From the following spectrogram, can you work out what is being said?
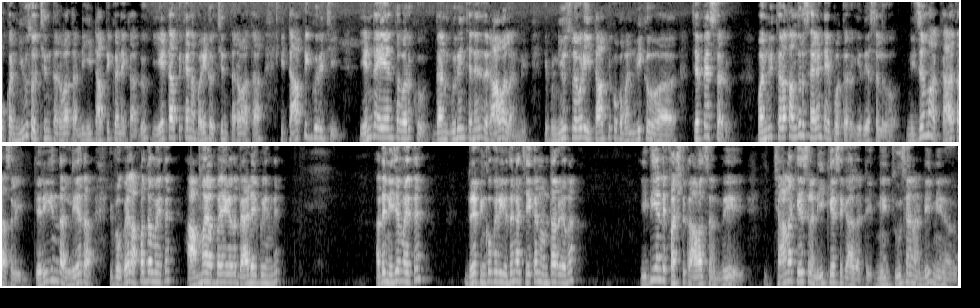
ఒక న్యూస్ వచ్చిన తర్వాత అండి ఈ టాపిక్ అనే కాదు ఏ టాపిక్ అయినా బయట వచ్చిన తర్వాత ఈ టాపిక్ గురించి ఎండ్ అయ్యేంత వరకు దాని గురించి అనేది రావాలండి. ఇప్పుడు న్యూస్లో కూడా ఈ టాపిక్ ఒక వన్ వీక్ చెప్పేస్తారు. వన్ వీక్ తర్వాత అందరూ సైలెంట్ అయిపోతారు. ఇది అసలు నిజమా కాదా? అసలు ఇది జరిగిందా లేదా? ఇప్పుడు ఒకవేళ అబద్ధం అయితే ఆ అమ్మాయి అబ్బాయి కదా బ్యాడ్ అయిపోయింది. అదే నిజమైతే రేపు ఇంకొకరు ఈ విధంగా చేయకుండా ఉంటారు కదా? ఇది అండి ఫస్ట్ కావాల్సింది. చాలా కేసులు అండి ఈ కేసే కాదండి. నేను చూశానండి. నేను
